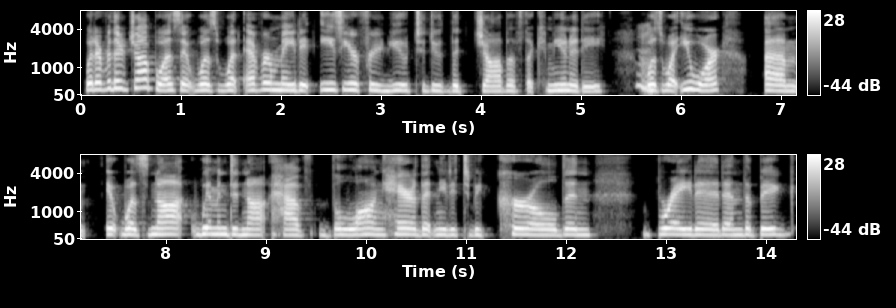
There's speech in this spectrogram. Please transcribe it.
whatever their job was. It was whatever made it easier for you to do the job of the community Hmm. was what you wore. Um, it was not women did not have the long hair that needed to be curled and braided and the big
